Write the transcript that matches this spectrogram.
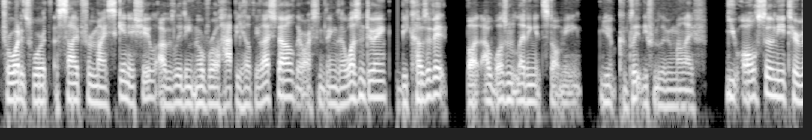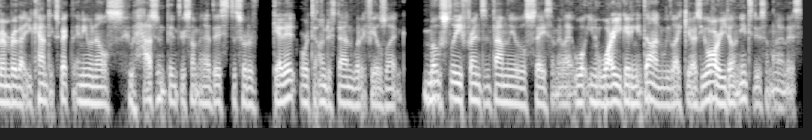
For what it's worth, aside from my skin issue, I was leading an overall happy, healthy lifestyle. There are some things I wasn't doing because of it, but I wasn't letting it stop me, you know, completely from living my life. You also need to remember that you can't expect anyone else who hasn't been through something like this to sort of get it or to understand what it feels like mostly friends and family will say something like, "Well, you know, why are you getting it done? We like you as you are. You don't need to do something like this."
